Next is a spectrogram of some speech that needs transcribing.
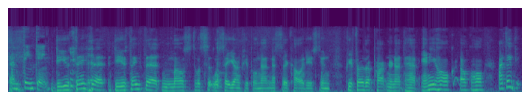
I'm thinking. Do you think that? Do you think that most, let's we'll say young people, not necessarily college age students, prefer their partner not to have any al- alcohol? I think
